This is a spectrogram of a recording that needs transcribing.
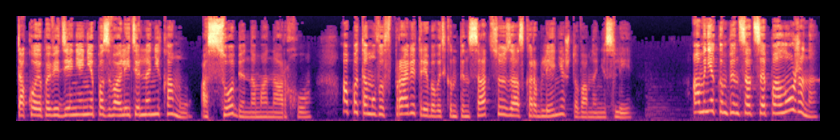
«Такое поведение непозволительно никому, особенно монарху, а потому вы вправе требовать компенсацию за оскорбление, что вам нанесли». «А мне компенсация положена?»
